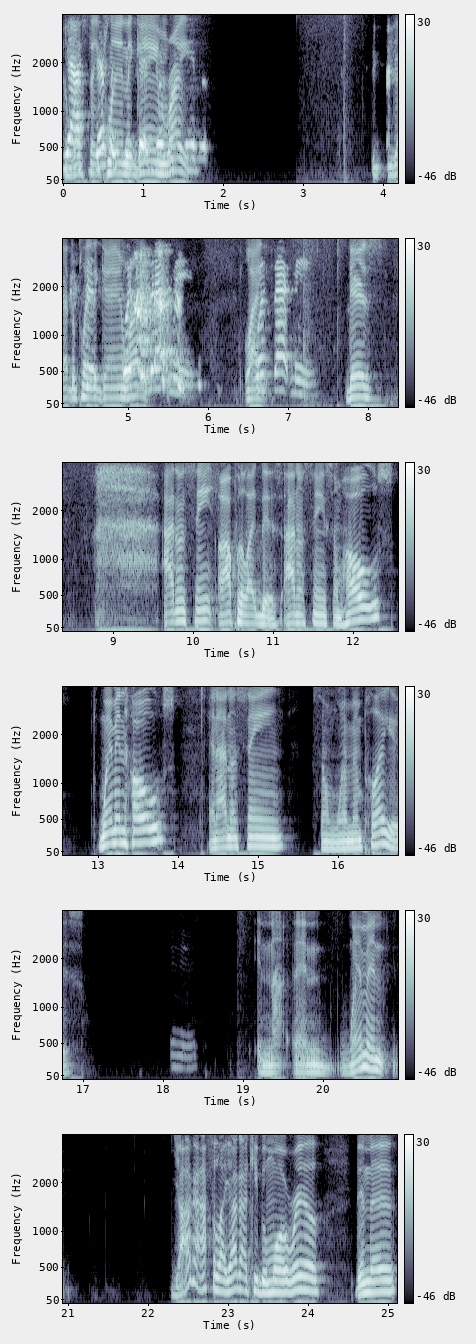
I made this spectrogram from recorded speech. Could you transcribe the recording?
yeah, unless they playing the game right. You got to play the game what right. What does that mean? Like, What's that mean? There's, I done seen. I'll put it like this: I done seen some hoes, women hoes, and I done seen some women players. Mm-hmm. And not and women, y'all got. I feel like y'all got to keep it more real than the.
